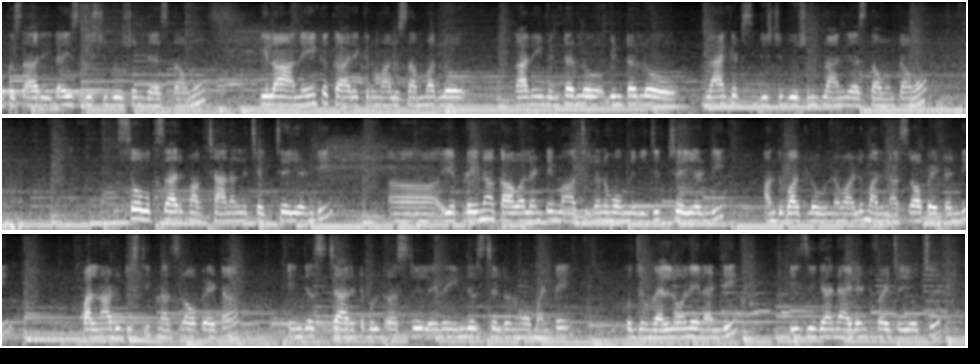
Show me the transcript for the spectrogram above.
ఒకసారి రైస్ డిస్ట్రిబ్యూషన్ చేస్తాము. ఇలా అనేక కార్యక్రమాలు సమ్మర్లో కానీ వింటర్లో వింటర్లో బ్లాంకెట్స్ డిస్ట్రిబ్యూషన్ ప్లాన్ చేస్తూ ఉంటాము. సో ఒకసారి మా ఛానల్ని చెక్ చేయండి. ఎప్పుడైనా కావాలంటే మా చిల్డ్రన్ హోమ్ని విజిట్ చేయండి. అందుబాటులో ఉన్నవాళ్ళు మాది నర్సరావుపేట అండి. Palnadu district Narasaraopet. Angels charitable trust లేదా ఏంజల్స్ చిల్డ్రన్ హోమ్ అంటే కొంచెం వెల్ నోనేనండి. ఈజీగానే ఐడెంటిఫై చేయొచ్చు.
